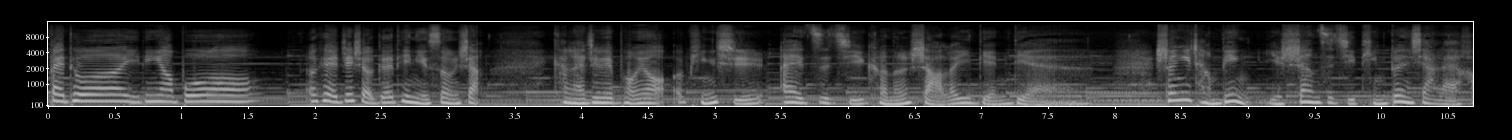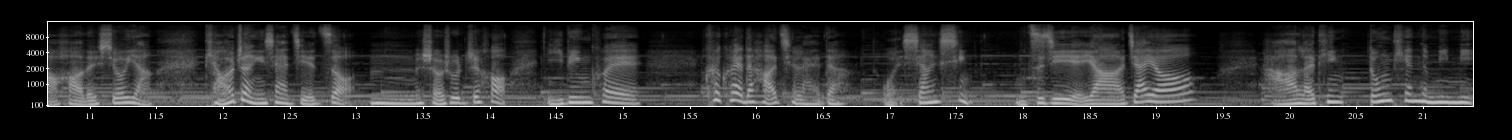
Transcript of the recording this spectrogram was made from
拜托一定要播哦。OK，这首歌替你送上。看来这位朋友平时爱自己可能少了一点点，生一场病也是让自己停顿下来，好好的休养，调整一下节奏。嗯，手术之后一定会快快的好起来的，我相信你自己也要加油。好，来听《冬天的秘密》。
